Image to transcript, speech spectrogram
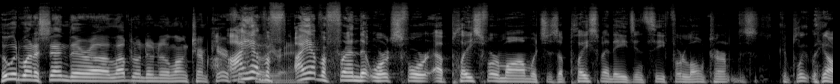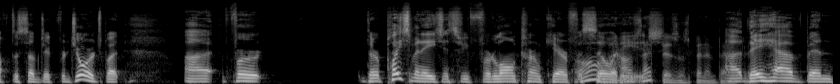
Who would want to send their uh, loved one into a long-term care? I have a facility f- right I have a friend that works for a Place for Mom, which is a placement agency for long term. This is completely off the subject for George, but uh, for their placement agency for long term care facilities. Oh, how's that business been impacted? Uh, they have been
